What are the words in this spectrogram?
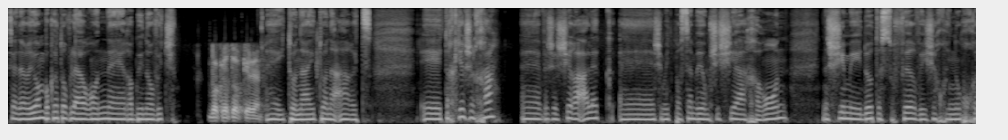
בסדר יום, בוקר טוב לאהרון אה, רבינוביץ'. בוקר טוב, קרן. אה, עיתונאי עיתון הארץ. אה, תחקיר שלך ושל שירה אלק, שמתפרסם ביום שישי האחרון. נשים מעידות הסופר ואיש החינוך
